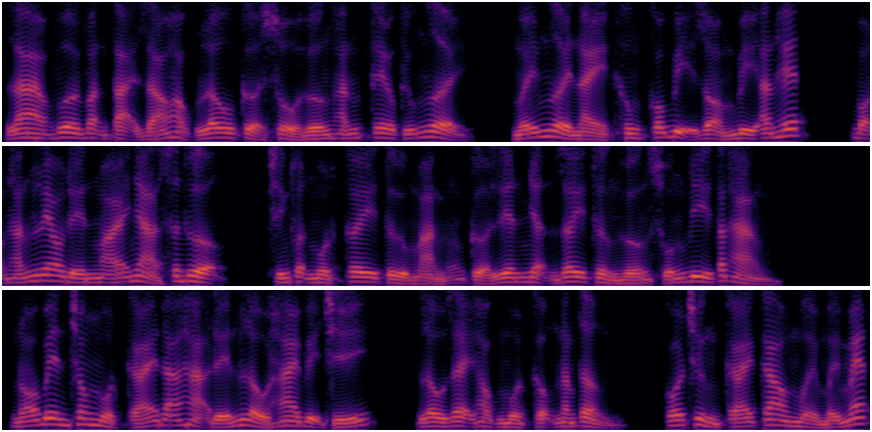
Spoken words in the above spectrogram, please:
Là vừa vận tại giáo học lâu cửa sổ hướng hắn kêu cứu người, mấy người này không có bị dòm bị ăn hết, bọn hắn leo đến mái nhà sân thượng, chính thuận một cây từ màn cửa liên nhận dây thường hướng xuống đi tắt hàng. Nó bên trong một cái đã hạ đến lầu hai vị trí, lầu dạy học một cộng năm tầng, có chừng cái cao mười mấy mét,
